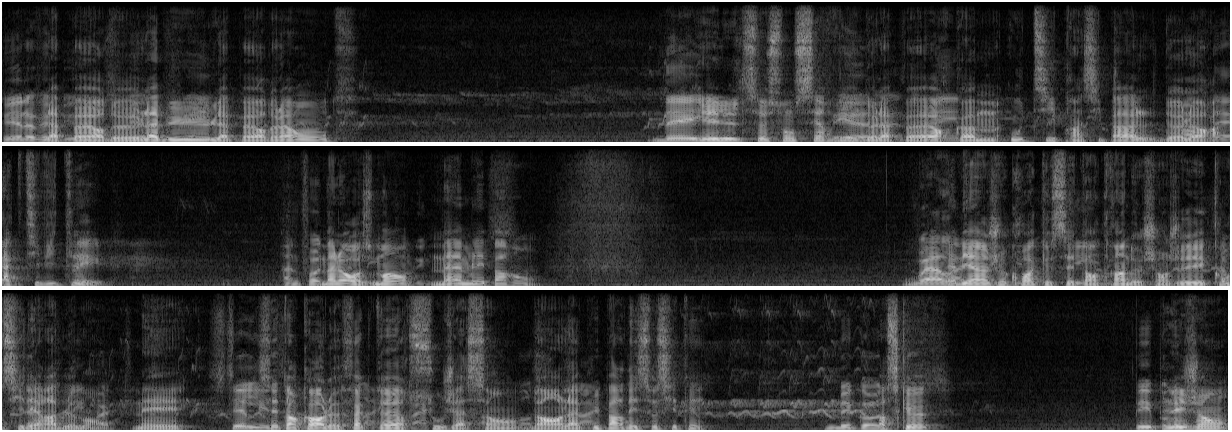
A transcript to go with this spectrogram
la peur de l'abus, la peur de la honte. Ils se sont servis de la peur comme outil principal de leur activité. Malheureusement, même les parents. Eh bien, je crois que c'est en train de changer considérablement, mais c'est encore le facteur sous-jacent dans la plupart des sociétés. Parce que les gens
